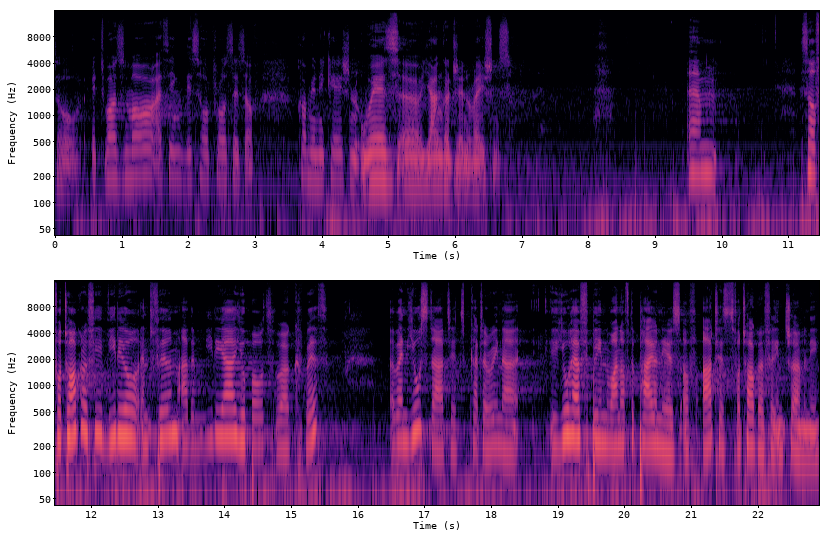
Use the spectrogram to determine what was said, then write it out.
so it was more. I think this whole process of communication with uh, younger generations. Um, so photography, video, and film are the media you both work with. Uh, When you started, Katharina, you have been one of the pioneers of artist photography in Germany.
